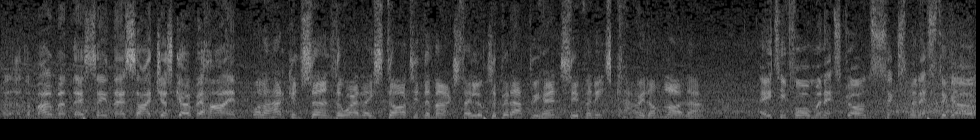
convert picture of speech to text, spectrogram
But at the moment, they've seen their side just go behind. Well, I had concerns the way they started the match. They looked a bit apprehensive, and it's carried on like that. 84 minutes gone, six minutes to go.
